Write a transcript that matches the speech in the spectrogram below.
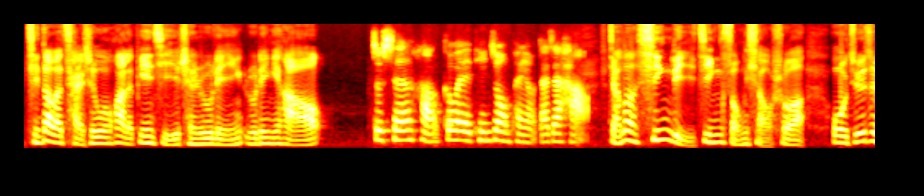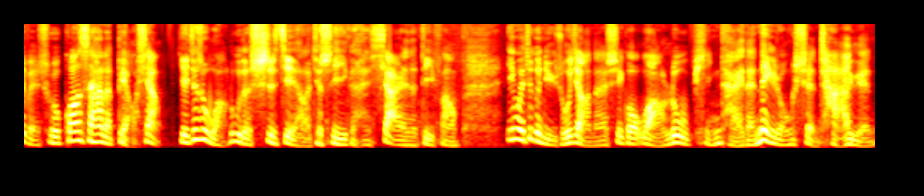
请到了彩石文化的编辑陈如玲。如玲你好，主持人好，各位听众朋友大家好。讲到心理惊悚小说啊，我觉得这本书光是它的表象，也就是网络的世界啊，就是一个很吓人的地方。因为这个女主角呢是一个网络平台的内容审查员，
